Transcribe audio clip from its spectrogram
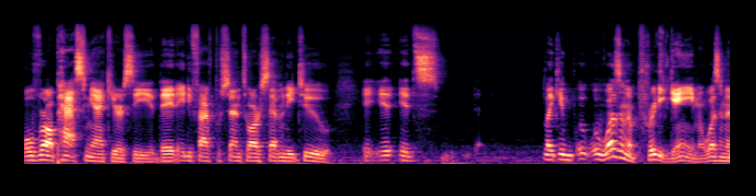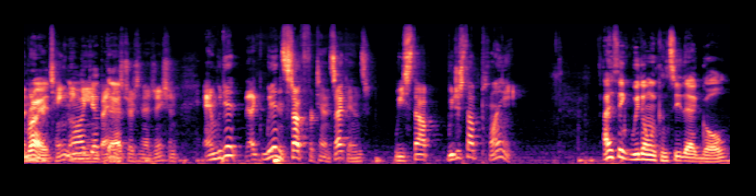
overall passing accuracy, they had 85% to our 72. It, it, it's like it, it wasn't a pretty game. It wasn't an Right. entertaining No, game by any stretch of imagination. And we didn't like we didn't suck for 10 seconds. We stopped. We just stopped playing. I think we don't concede that goal.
